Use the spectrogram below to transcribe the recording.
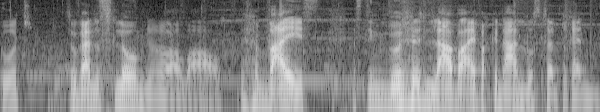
Gut. Sogar eine Slow... Oh, wow. Weiß. Das Ding würde in Lava einfach gnadenlos verbrennen.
